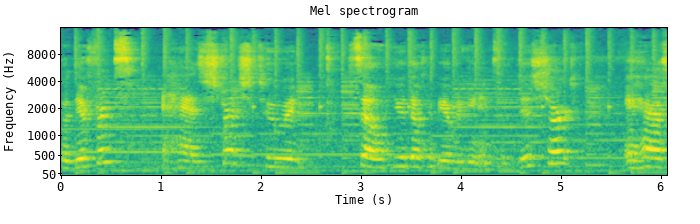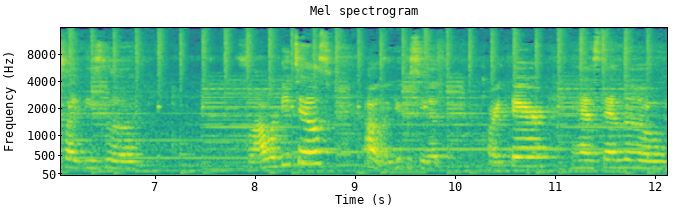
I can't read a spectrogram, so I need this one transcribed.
the difference, it has stretch to it. So you'll definitely be able to get into this shirt. It has like these little flower details. I don't know, you can see it right there. It has that little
